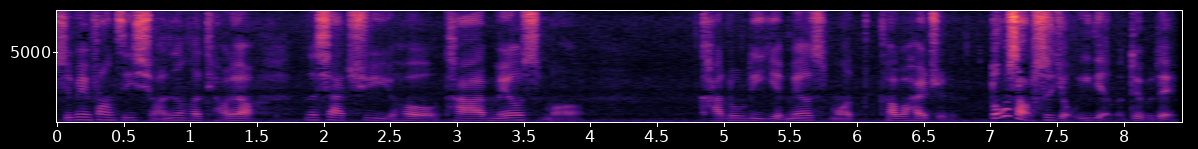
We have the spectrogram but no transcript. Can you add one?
随便放自己喜欢任何调料，那下去以后它没有什么卡路里，也没有什么 carbohydrate，多少是有一点的，对不对？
